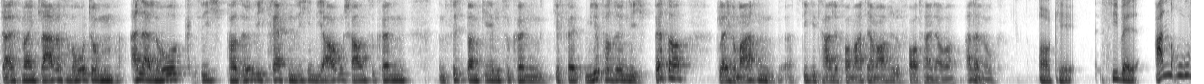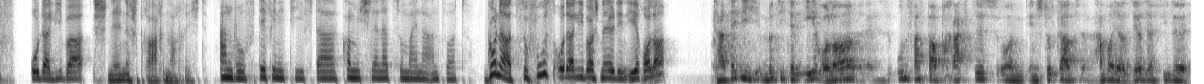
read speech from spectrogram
Da ist mein klares Votum analog, sich persönlich treffen, sich in die Augen schauen zu können, einen Fistbump geben zu können, gefällt mir persönlich besser. Gleichermaßen, äh, digitale Formate haben auch ihre Vorteile, aber analog. Okay. Sibel, Anruf oder lieber schnell eine Sprachnachricht? Anruf, definitiv. Da komme ich schneller zu meiner Antwort. Gunnar, zu Fuß oder lieber schnell den E-Roller? Tatsächlich nutze ich den E-Roller. Es ist unfassbar praktisch und in Stuttgart haben wir ja sehr, sehr viele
